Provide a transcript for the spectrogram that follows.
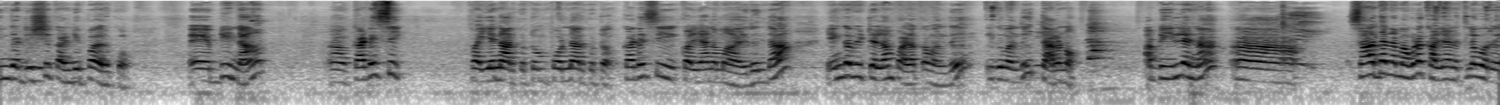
இந்த டிஷ்ஷு கண்டிப்பாக இருக்கும். எப்படின்னா கடைசி பையனாக இருக்கட்டும் பொண்ணாக இருக்கட்டும் கடைசி கல்யாணமாக இருந்தால் எங்கள் வீட்டெல்லாம் பழக்கம் வந்து இது வந்து தரணும். அப்படி இல்லைன்னா சாதாரணமாக கூட கல்யாணத்தில் ஒரு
